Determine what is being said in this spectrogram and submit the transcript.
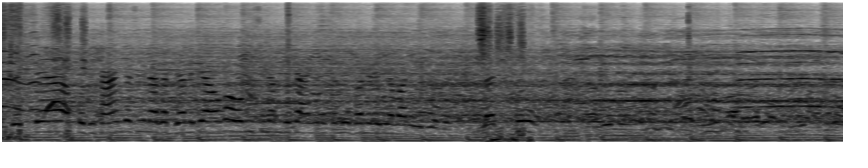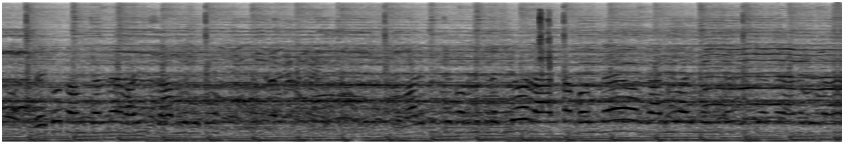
तो देखते हैं आपको दिखाएँगे सीन अगर जल गया होगा वो भी सीन हम दिखाएँगे तो चलिए बन रही है हमारे वीडियो पे लेट्स गो देखो तो हम चल रहे हैं भाई, सामने देखो। हमारे पीछे पब्लिक लगी है और रास्ता बंद है और गाड़ी वाड़ी मेरी पीछे आने दे रहा है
